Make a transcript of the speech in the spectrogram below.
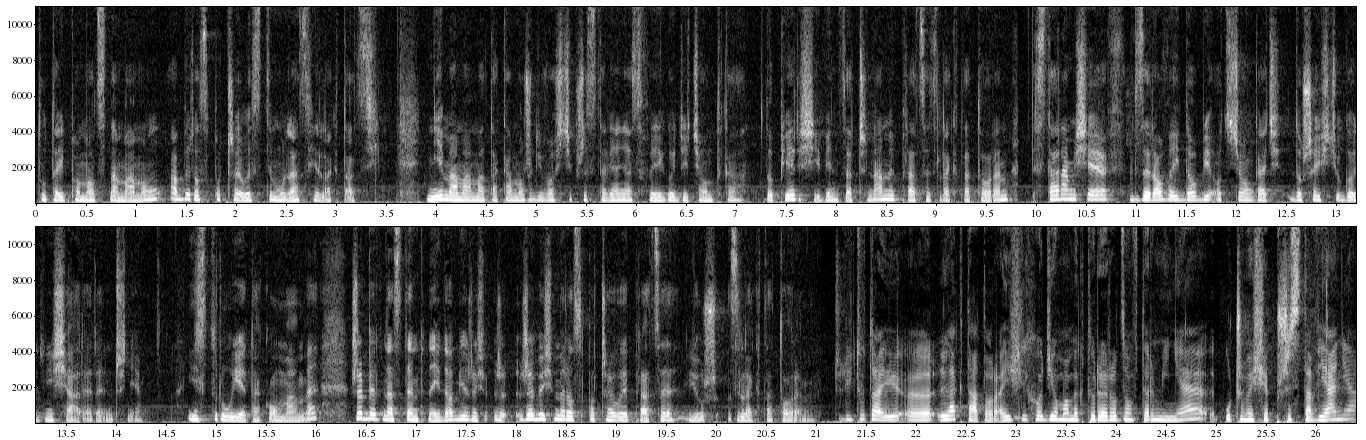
tutaj pomocna mamą, aby rozpoczęły stymulację laktacji. Nie ma mama taka możliwości przystawiania swojego dzieciątka do piersi, więc zaczynamy pracę z laktatorem. Staram się w zerowej dobie odciągać do 6 godzin siarę ręcznie instruuję taką mamę, żeby w następnej dobie, żebyśmy rozpoczęły pracę już z laktatorem. Czyli tutaj y, laktator, a jeśli chodzi o mamy, które rodzą w terminie, uczymy się przystawiania?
